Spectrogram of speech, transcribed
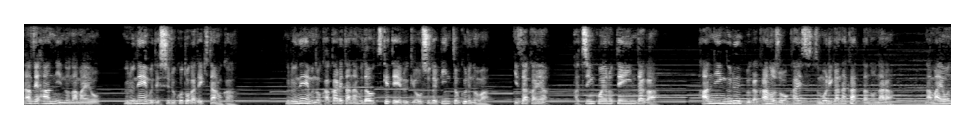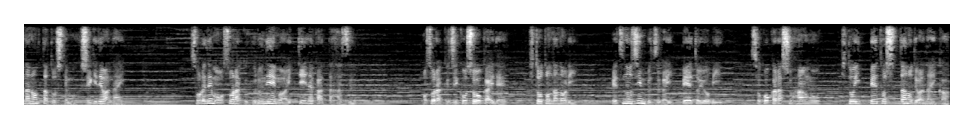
なぜ犯人の名前をフルネームで知ることができたのか。フルネームの書かれた名札をつけている業種でピンとくるのは、居酒屋、パチンコ屋の店員だが、犯人グループが彼女を返すつもりがなかったのなら、名前を名乗ったとしても不思議ではない。それでもおそらくフルネームは言っていなかったはず。おそらく自己紹介で人と名乗り、別の人物が一平と呼び、そこから主犯を人一平と知ったのではないか。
